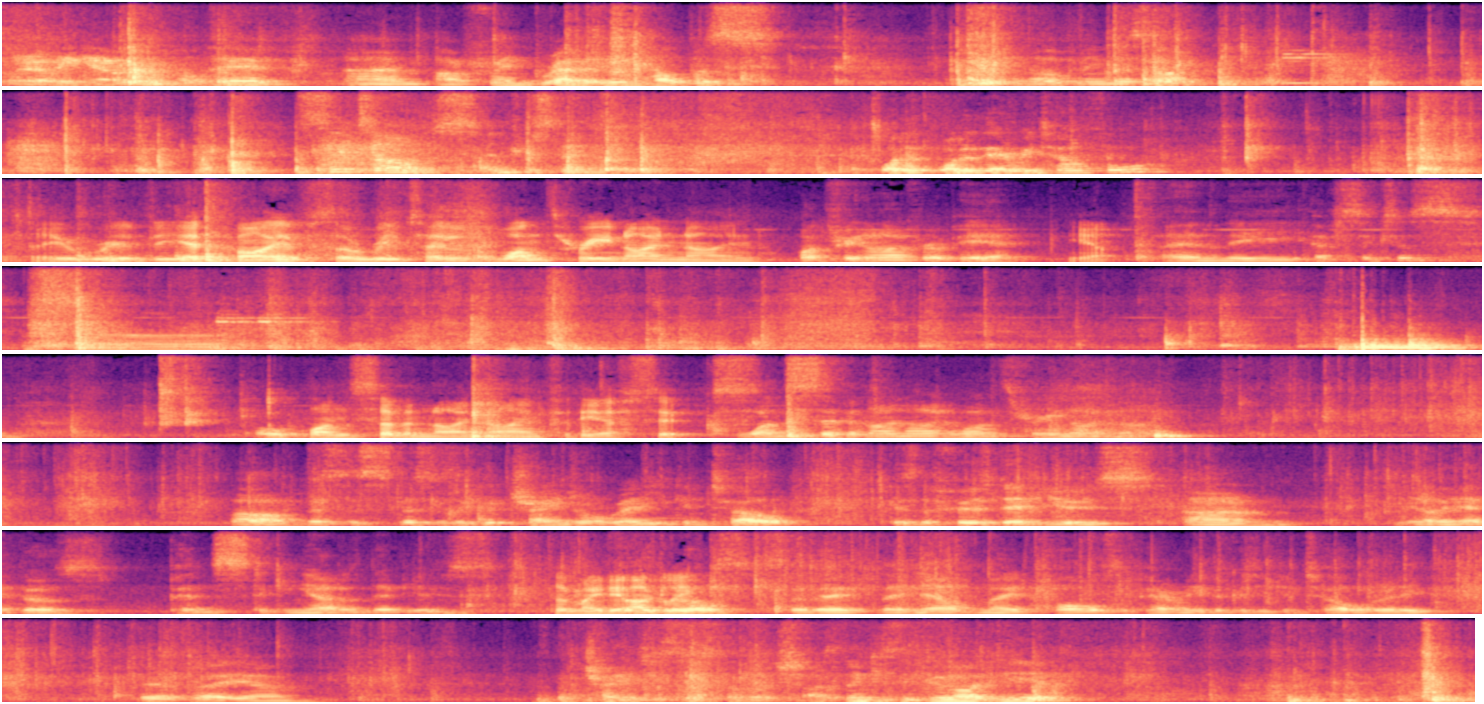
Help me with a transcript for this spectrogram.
There we go. I'll have um, our friend Gravity help us in opening this up. Six ohms. Interesting. What did, what did they retail for? They re- the F5s are retailing at 1399. One three nine for a pair. Yeah. And the F6s? Uh, Oh, 1799 for the F6. one seven nine nine, one three nine nine. Oh, this is this is a good change already. You can tell because the first debuts, um, you know, they had those pins sticking out of the debuts. That made it ugly. grills. So they they now have made holes apparently because you can tell already that they um, changed the system, which I think is a good idea.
